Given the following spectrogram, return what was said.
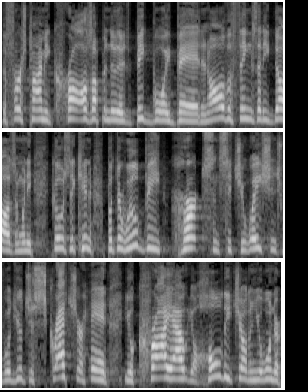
the first time he crawls up into his big boy bed, and all the things that he does, and when he goes to kinder. But there will be hurts and situations where you'll just scratch your head, you'll cry out, you'll hold each other, and you'll wonder,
